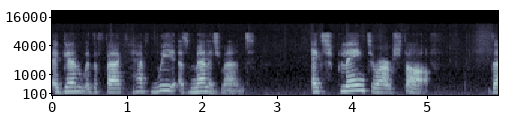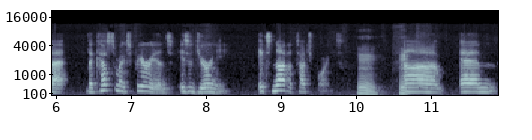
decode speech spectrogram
again with the fact have we as management explained to our staff that the customer experience is a journey. It's not a touch point. Mm. Um, and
